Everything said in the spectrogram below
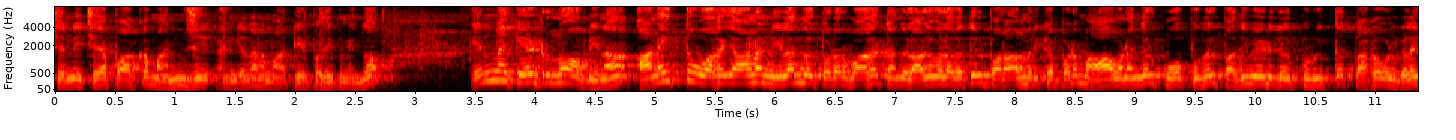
சென்னை சேப்பாக்கம் அஞ்சு அங்கே தான் நம்ம ஆர்டிஐ பதிவு பண்ணியிருந்தோம். என்ன கேட்டிருந்தோம் அப்படின்னா அனைத்து வகையான நிலங்கள் தொடர்பாக தங்கள் அலுவலகத்தில் பராமரிக்கப்படும் ஆவணங்கள் கோப்புகள் பதிவேடுகள் குறித்த தகவல்களை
